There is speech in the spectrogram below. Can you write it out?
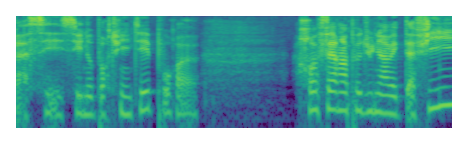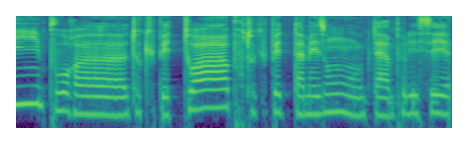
bah, c'est, c'est une opportunité pour euh, refaire un peu du lien avec ta fille, pour euh, t'occuper de toi, pour t'occuper de ta maison que t'as un peu laissé.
